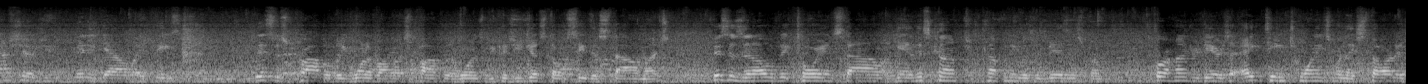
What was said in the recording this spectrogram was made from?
I showed you many Galloway pieces, and this is probably one of our most popular ones because you just don't see this style much. This is an old Victorian style. Again, this com- company was in business from for 100 years. The 1820s when they started,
